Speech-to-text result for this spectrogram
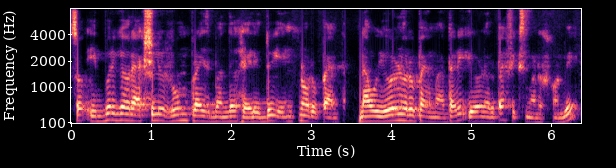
ಸೊ ಇಬ್ಬರಿಗೆ ಅವ್ರು ಆಕ್ಚುಲಿ ರೂಮ್ ಪ್ರೈಸ್ ಬಂದು ಹೇಳಿದ್ದು ಎಂಟುನೂರು ರೂಪಾಯಿ ಅಂತ. ನಾವು ಏಳ್ನೂರು ರೂಪಾಯಿ ಮಾತಾಡಿ ಏಳ್ನೂರು ರೂಪಾಯಿ ಫಿಕ್ಸ್ ಮಾಡಿಸ್ಕೊಂಡ್ವಿ.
